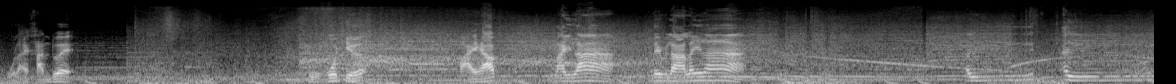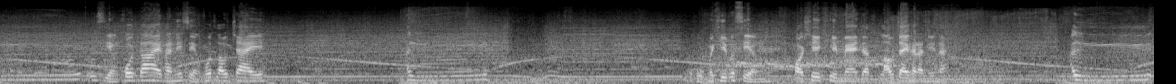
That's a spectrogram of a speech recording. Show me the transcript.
โอ้หลายคันด้วยโอ้โคตรเยอะ ไปครับ ไล่ล่าได้เวลาไล่ล่าอืดอืดอุ๊ยเสียงโคตรได้คันนี้เสียงโคตรเล้าใจอืดโอ้โหไม่คิดว่าเสียง Porsche Cayman จะเล้าใจขนาดนี้นะอืด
